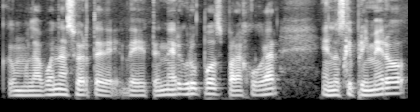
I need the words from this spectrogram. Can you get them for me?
como la buena suerte de, de tener grupos para jugar en los que primero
